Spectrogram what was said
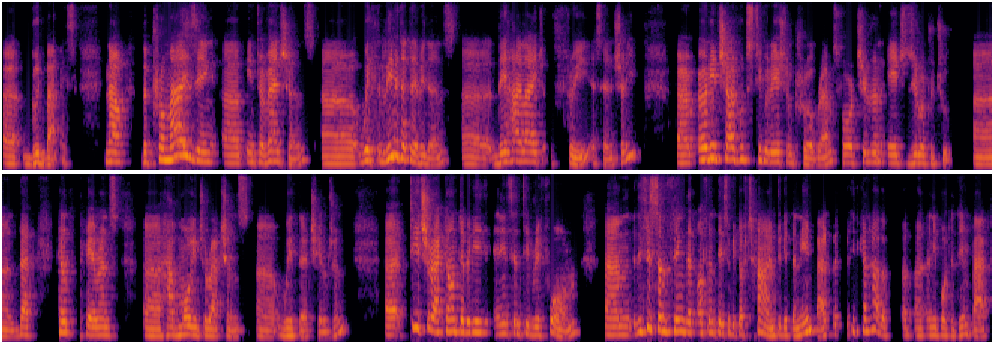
uh, good buys. Now, the promising interventions with limited evidence, they highlight three essentially. Um, early childhood stimulation programs for children aged zero to two. Uh, that help parents uh, have more interactions uh, with their children. Uh, teacher accountability and incentive reform. Um, this is something that often takes a bit of time to get an impact, but, but it can have a, a, an important impact.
